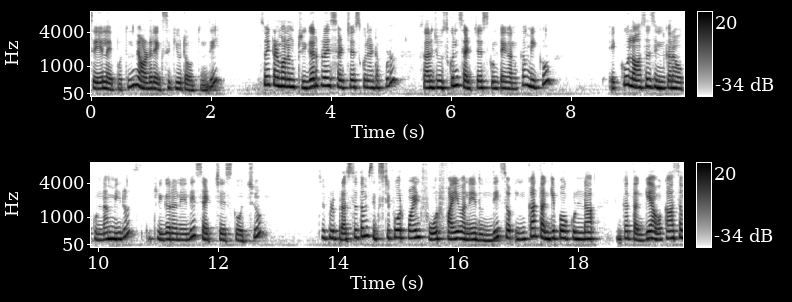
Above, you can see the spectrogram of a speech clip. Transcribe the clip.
సేల్ అయిపోతుంది మీ ఆర్డర్ ఎగ్జిక్యూట్ అవుతుంది. సో ఇక్కడ మనం ట్రిగర్ ప్రైస్ సెట్ చేసుకునేటప్పుడు ఒకసారి చూసుకుని సెట్ చేసుకుంటే కనుక మీకు ఎక్కువ లాసెస్ ఇన్కర్ అవ్వకుండా మీరు ట్రిగర్ అనేది సెట్ చేసుకోవచ్చు. సో ఇప్పుడు ప్రస్తుతం sixty four point four five అనేది ఉంది. సో ఇంకా తగ్గిపోకుండా ఇంకా తగ్గే అవకాశం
